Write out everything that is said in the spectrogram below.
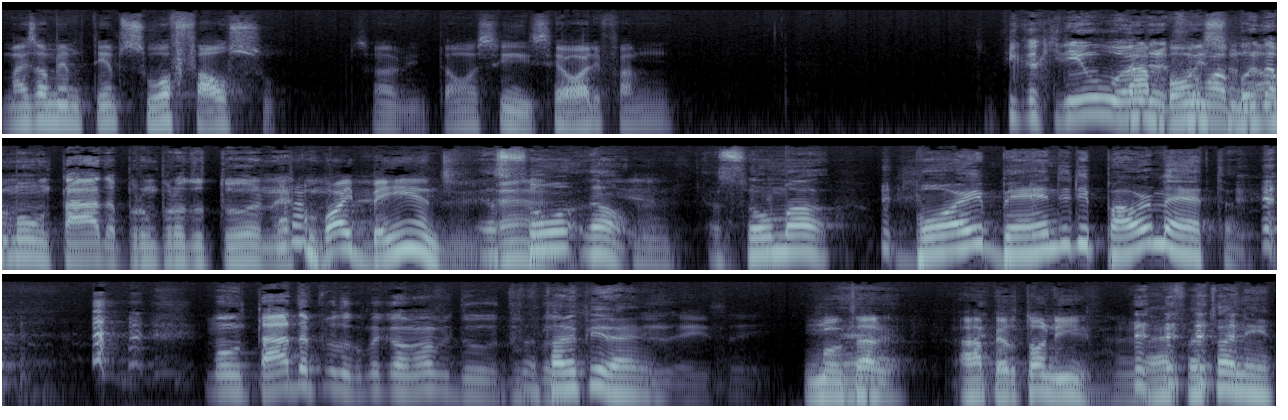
mas ao mesmo tempo soou falso, sabe? Então, assim, você olha e fala, "Hum, Fica que nem o Tá Angra, bom que foi uma banda não. montada por um produtor, né? era um Como- boy band. Eu é. sou, não, eu sou uma boy band de power metal. Montada pelo. Como é que é o nome do. do Antônio Pirani. É isso aí. Montaram- Ah, pelo Toninho. É, foi o Toninho.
